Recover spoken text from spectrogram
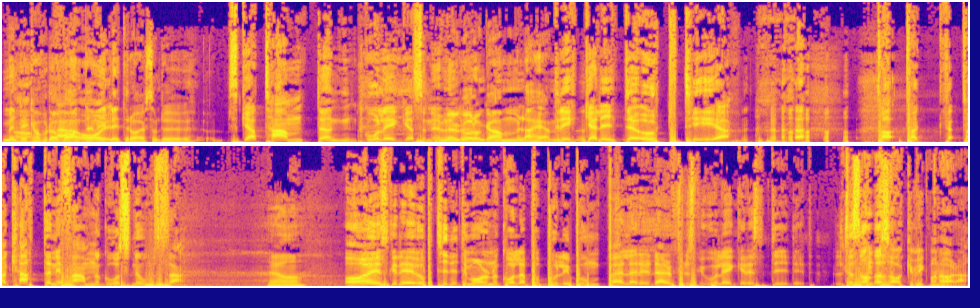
Men det Ja. kanske du har vant dig oj. vid lite då eftersom du... Ska tanten gå och lägga sig nu Nu eller? går de gamla hem. Dricka lite örtte. ta, ta, ta katten i famn och gå och snosa. Ja. Oj, ska du upp tidigt imorgon och kolla på Bolibompa eller? Är det därför du ska gå och lägga dig så tidigt? Lite sådana saker fick man höra.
